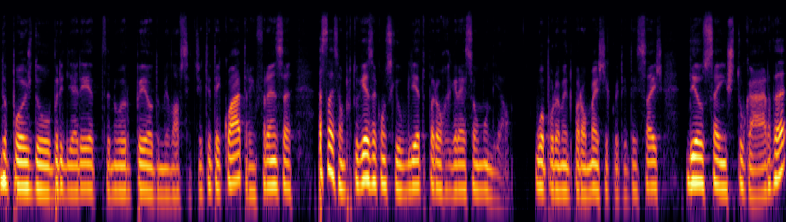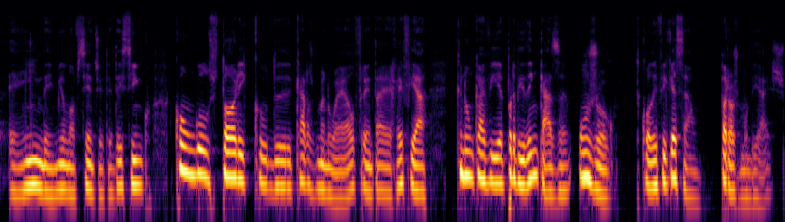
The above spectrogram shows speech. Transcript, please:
Depois do brilharete no Europeu de 1984, em França, a seleção portuguesa conseguiu o bilhete para o regresso ao Mundial. O apuramento para o México 86 deu-se em Estugarda, ainda em 1985, com um golo histórico de Carlos Manuel frente à RFA, que nunca havia perdido em casa um jogo de qualificação para os Mundiais.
